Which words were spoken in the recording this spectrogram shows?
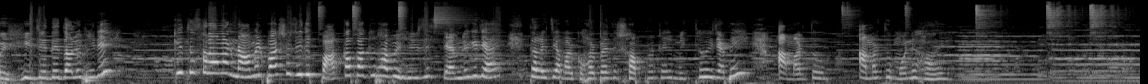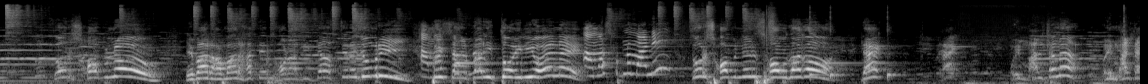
ওই হিজেদের দলে ভিড়ে কিন্তু স্যার আমার নামের পাশে যদি পাকাপাকি ভাবে হিজের স্ট্যাম্প লেগে যায় তাহলে যে আমার ঘর বেড়াতে স্বপ্নটাই মিথ্যে হয়ে যাবে আমার তো আমার তো মনে হয়। তোর স্বপ্ন? এবার আমার হাতে ধরা দিতে আসছে রে জুমরি তুই? তাড়াতাড়ি তৈরি হয়ে নে। আমার স্বপ্ন মানে? তোর স্বপ্নের সৌদাগর দেখ ওই মালটা না ওই মালটা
